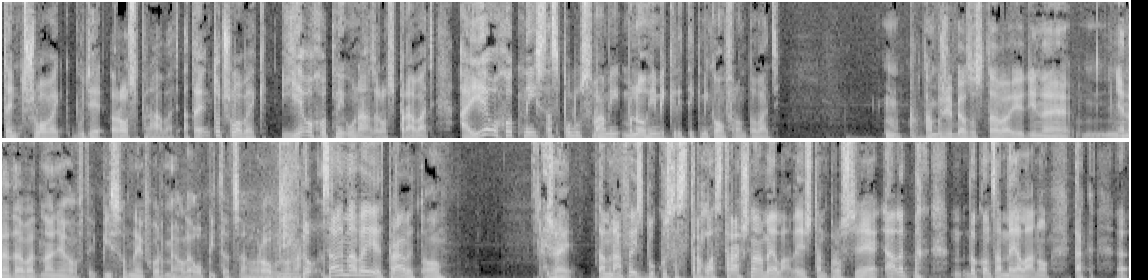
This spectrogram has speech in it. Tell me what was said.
ten človek bude rozprávať. A tento človek je ochotný u nás rozprávať a je ochotný sa spolu s vami mnohými kritikmi konfrontovať. Hm? Tam už iba zostáva jediné, nenadávať na neho v tej písomnej forme, ale opýtať sa ho rovno. Na... No, zaujímavé je práve to, že tam na Facebooku sa strhla strašná mela, vieš, tam proste, nie, ale dokonca mela, no. Tak e,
